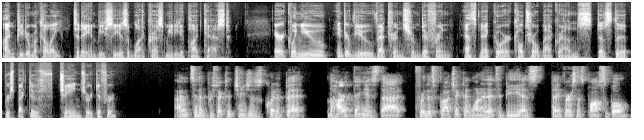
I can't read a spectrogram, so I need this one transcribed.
I'm Peter McCully. Today in BC is a Black Press Media podcast. Eric, when you interview veterans from different ethnic or cultural backgrounds, does the perspective change or differ? I would say the perspective changes quite a bit. The hard thing is that for this project, I wanted it to be as diverse as possible.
